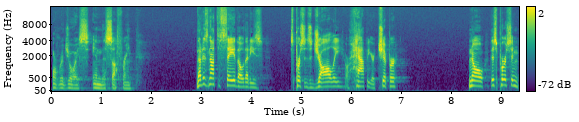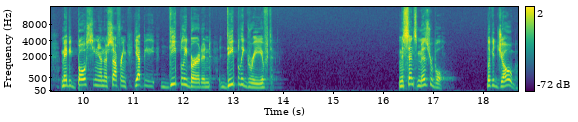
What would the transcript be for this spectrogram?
or rejoice in the suffering. That is not to say, though, that he's, this person's jolly or happy or chipper. No, this person may be boasting in their suffering, yet be deeply burdened, deeply grieved, in a sense, miserable. Look at Job.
